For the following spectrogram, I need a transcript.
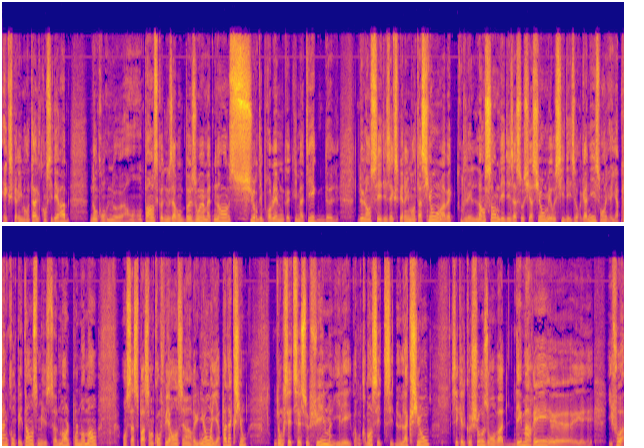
expérimental considérable. Donc on, pense que nous avons besoin maintenant sur des problèmes climatiques de lancer des expérimentations avec l'ensemble des associations, mais aussi des organismes. Il y a plein de compétences, mais seulement pour le moment, ça se passe en conférence et en réunion, il n'y a pas d'action. Donc c'est ce film, on commence, c'est de l'action, c'est quelque chose où on va démarrer. euh, il faut, euh,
